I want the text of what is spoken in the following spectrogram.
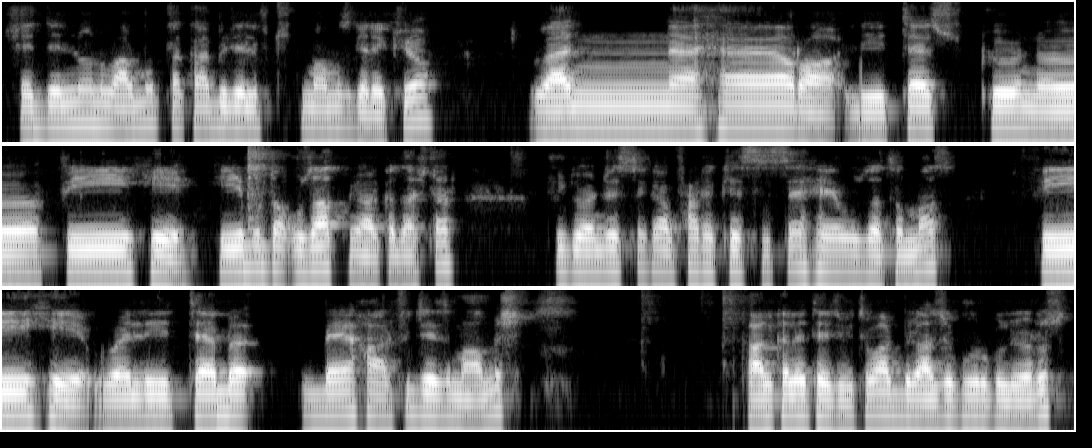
Şeddeli nun var. Mutlaka bir elif tutmamız gerekiyor. Nehara liteskunu fihi. Hi burada uzatmıyor arkadaşlar. Çünkü öncesindeki harf hareketsiz ise H uzatılmaz. Fihi ve litebe B harfi cezim almış. Kalkale tecvidi var. Birazcık vurguluyoruz.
